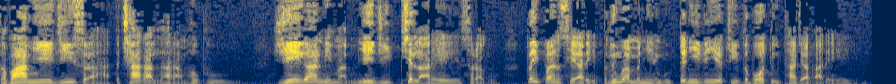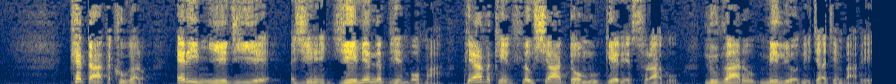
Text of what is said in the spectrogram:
ကဘာမြေကြီးဆိုတာဟာတခြားကလာတာမဟုတ်ဘူး ရေကနေမှမြေကြီးဖြစ်လာတယ်ဆိုတာကိုသိပ္ပံဆရာတွေဘယ်သူမှမမြင်ဘူးတညီတညွတ်ကြီးသဘောတူထားကြပါတယ်ခက်တာတစ်ခုကတော့အဲ့ဒီမြေကြီးရဲ့အရင်ရေမျက်နှာပြင်ပေါ်မှာဘုရားသခင်လှုပ်ရှားတော်မူခဲ့တယ်ဆိုတာကိုလူသားတို့မေ့လျော့နေကြခြင်းပါပဲ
